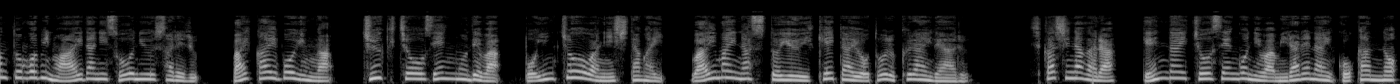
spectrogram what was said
根と語尾の間に挿入される媒介母音が中期朝鮮語では母音調和に従い y- という異形態を取るくらいである。しかしながら現代朝鮮語には見られない語感の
